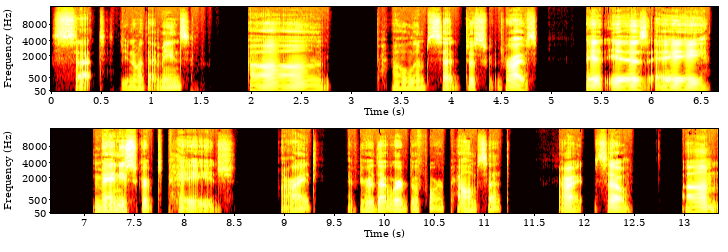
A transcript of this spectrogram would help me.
Do you know what that means? Uh, palimpsest just drives. It is a manuscript page. All right. Have you heard that word before? Palimpsest. All right. So, um,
